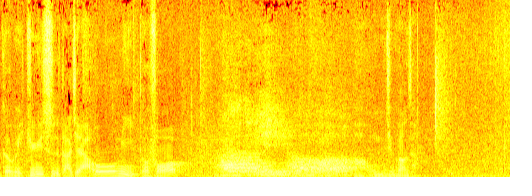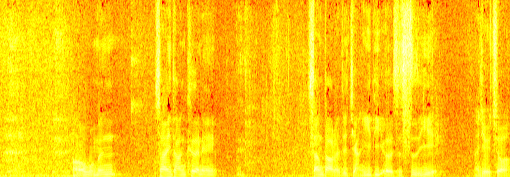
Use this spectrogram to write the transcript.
各位居士，大家阿弥陀佛。阿弥陀佛。啊，我们请放上。哦，我们上一堂课呢，上到了这讲义第二十四页，那就是说，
